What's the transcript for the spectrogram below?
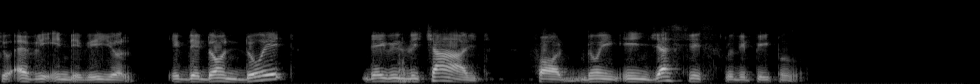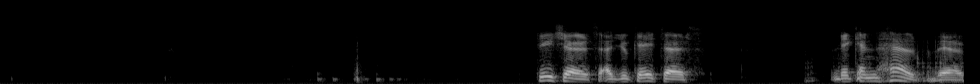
to every individual. If they don't do it, they will be charged for doing injustice to the people. Teachers, educators, they can help their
